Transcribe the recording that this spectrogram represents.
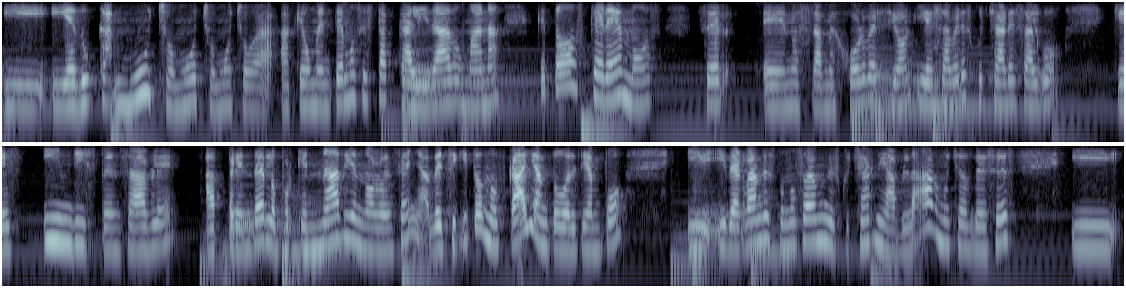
y, educa mucho, mucho, mucho a, que aumentemos esta calidad humana que todos queremos ser eh, nuestra mejor versión y el saber escuchar es algo que es indispensable aprenderlo porque nadie nos lo enseña. De chiquitos nos callan todo el tiempo y, de grandes pues no sabemos ni escuchar ni hablar muchas veces y,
